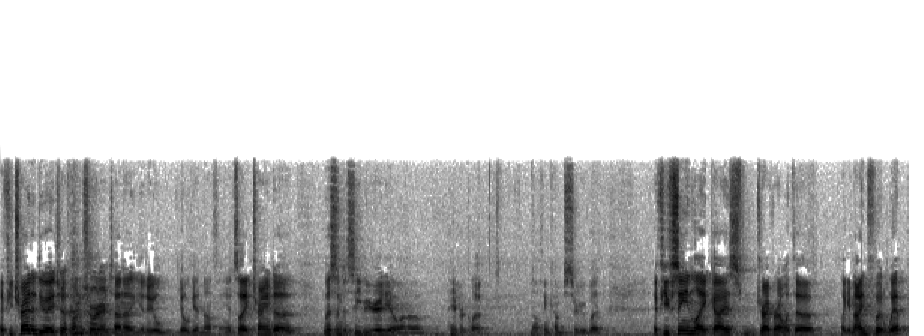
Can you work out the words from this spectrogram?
If you try to do HF on a shorter antenna, you- you'll you'll get nothing. It's like trying to listen to CB radio on a paperclip. Nothing comes through. But if you've seen like guys drive around with a like a nine foot whip,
